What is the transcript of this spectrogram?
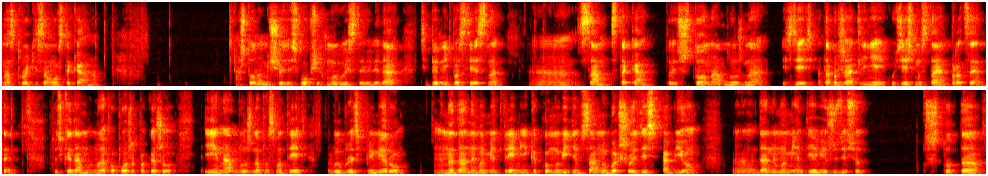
настройке самого стакана. Что нам еще здесь? В общих мы выставили, да. Теперь непосредственно э, сам стакан. То есть, что нам нужно здесь? Отображать линейку. Здесь мы ставим проценты. То есть, когда, ну, я попозже покажу. И нам нужно посмотреть, выбрать, к примеру, на данный момент времени, какой мы видим самый большой здесь объем. В э, данный момент я вижу здесь вот что-то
